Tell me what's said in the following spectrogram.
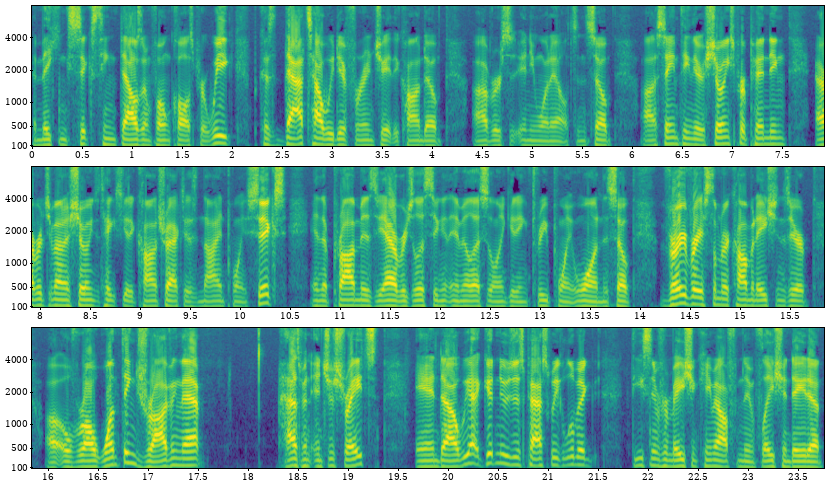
and making 16,000 phone calls per week because that's how we differentiate the condo uh, versus anyone else. And so, uh, same thing there. Showings per pending. Average amount of showings it takes to get a contract is 9.6, and the problem is the average listing in MLS is only getting 3.1. And so, very very similar combinations there uh, overall. One thing driving that has been interest rates. And uh, we got good news this past week. A little bit decent information came out from the inflation data,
